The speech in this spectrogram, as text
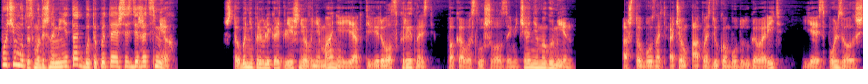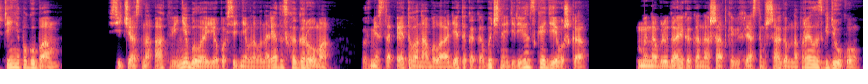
Почему ты смотришь на меня так, будто пытаешься сдержать смех? Чтобы не привлекать лишнего внимания, я активировал скрытность, пока выслушивал замечания Магумин. А чтобы узнать, о чем Аква с Дюком будут говорить, я использовал чтение по губам. Сейчас на Акве не было ее повседневного наряда с Хагарома. Вместо этого она была одета как обычная деревенская девушка. Мы наблюдали, как она шатко вихрястым шагом направилась к Дюку.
